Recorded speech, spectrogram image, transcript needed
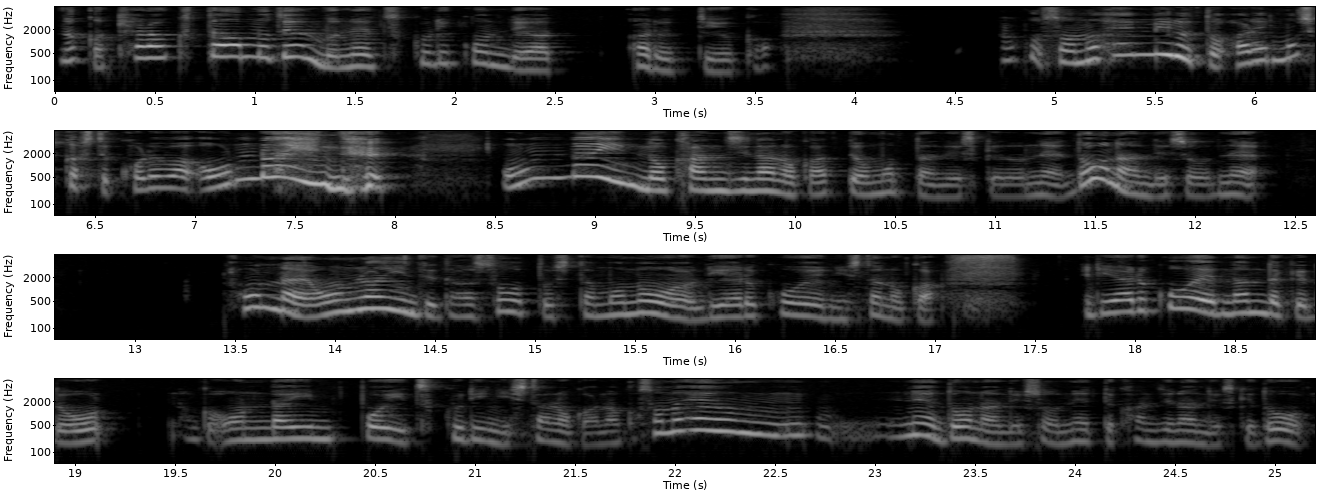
なんかキャラクターも全部ね、作り込んであってあるっていうか、なんかその辺見ると、あれもしかしてこれはオンラインで、オンラインの感じなのかって思ったんですけどね、どうなんでしょうね。本来オンラインで出そうとしたものをリアル公演にしたのか、リアル公演なんだけど、なんかオンラインっぽい作りにしたのか。なんかその辺ね、どうなんでしょうねって感じなんですけど、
